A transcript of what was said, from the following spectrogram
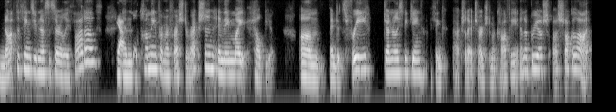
not the things you've necessarily thought of. Yeah. And they're coming from a fresh direction and they might help you. Um, and it's free, generally speaking. I think actually I charged him a coffee and a brioche au chocolat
